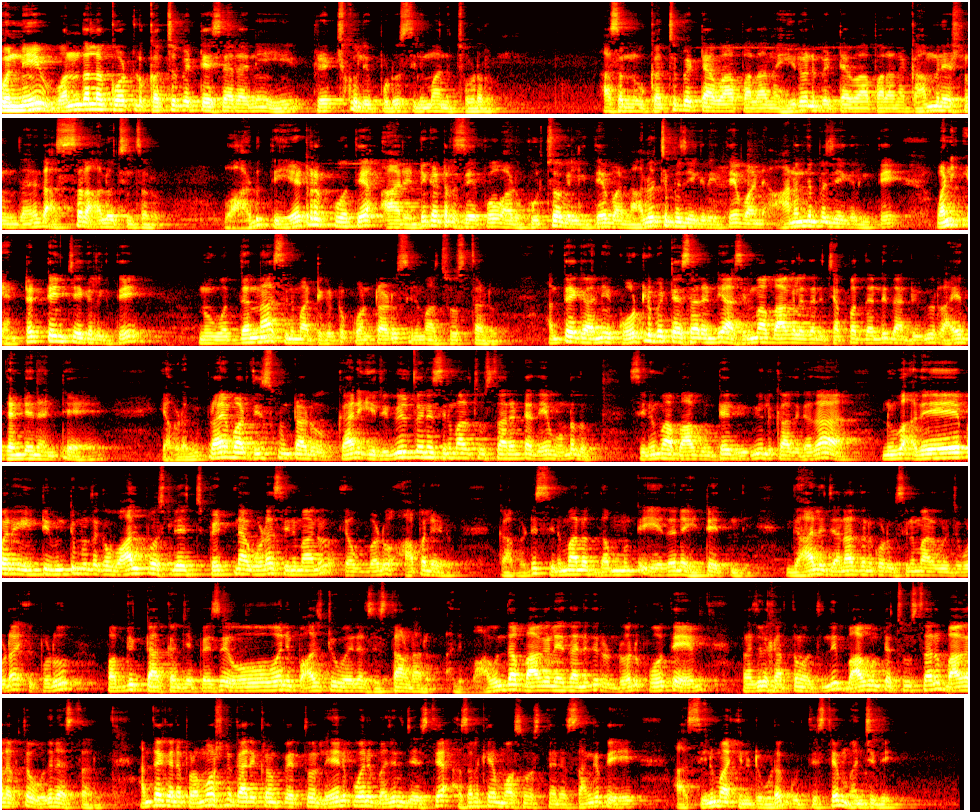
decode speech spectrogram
కొన్ని వందల కోట్లు ఖర్చు పెట్టేశారని ప్రేక్షకులు ఇప్పుడు సినిమాని చూడరు. అసలు నువ్వు ఖర్చు పెట్టావా? పలానా హీరోని పెట్టావా? పలానా కాంబినేషన్ ఉందా అనేది అస్సలు ఆలోచించరు. వాడు థియేటర్కి పోతే ఆ రెండు గంటల సేపు వాడు కూర్చోగలిగితే వాడిని ఆలోచింపజేయగలిగితే వాడిని ఆనందింపజేయగలిగితే వాడిని ఎంటర్టైన్ చేయగలిగితే నువ్వు వద్దన్నా సినిమా టికెట్ కొంటాడు సినిమా చూస్తాడు. అంతేగాని కోట్లు పెట్టేశారండి ఆ సినిమా బాగలేదని చెప్పొద్దండి దాని రివ్యూ రాయొద్దండి అని అంటే ఎవడ అభిప్రాయం వాడు తీసుకుంటాడు. కానీ ఈ రివ్యూలతోనే సినిమాలు చూస్తారంటే అదేం ఉండదు. సినిమా బాగుంటే రివ్యూలు కాదు కదా. నువ్వు అదే పని ఇంటి ఇంటి ముందుకు వాల్ పోస్ట్ లేచి పెట్టినా కూడా సినిమాను ఎవ్వడు ఆపలేడు. కాబట్టి సినిమాలో దమ్ముంటే ఏదైనా హిట్ అవుతుంది. గాలి జనార్దన్ కొడుకు సినిమాల గురించి కూడా ఇప్పుడు పబ్లిక్ టాక్ అని చెప్పేసి ఓ అని పాజిటివ్ వైరల్స్ ఇస్తూ ఉన్నారు. అది బాగుందా బాగలేదా అనేది రెండు రోజులు పోతే ప్రజలకు అర్థమవుతుంది. బాగుంటే చూస్తారు బాగలేకపోతే వదిలేస్తారు. అంతేకాని ప్రమోషన్ కార్యక్రమం పేరుతో లేనిపోని భజన చేస్తే అసలుకే మోసం వస్తుందనే సంగతి ఆ సినిమా యూనిట్ కూడా గుర్తిస్తే మంచిది.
